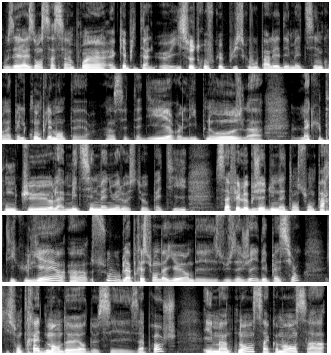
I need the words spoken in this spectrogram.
vous avez raison, ça c'est un point euh, capital. Euh, il se trouve que puisque vous parlez des médecines qu'on appelle complémentaires, hein, c'est-à-dire l'hypnose, la- l'acupuncture, la, médecine manuelle ostéopathie, ça fait l'objet d'une attention particulière, hein, sous la pression d'ailleurs des usagers et des patients, qui sont très demandeurs de ces approches. Et maintenant, ça commence à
